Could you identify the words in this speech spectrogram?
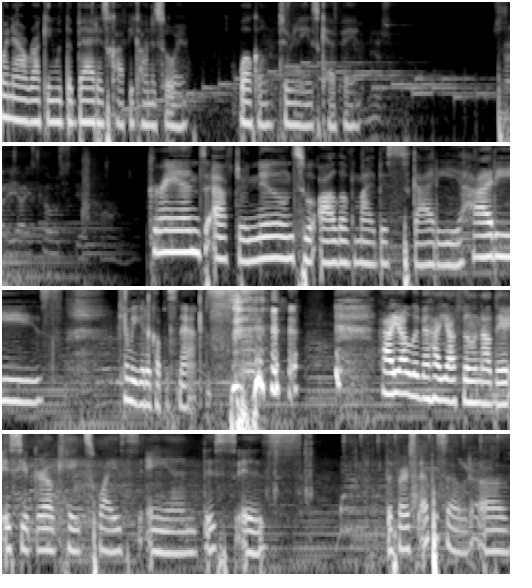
are now rocking with the baddest coffee connoisseur. Welcome to Renae's Cafe. Grand afternoon to all of my biscotti hotties. Can we get a couple snaps? How y'all living? How y'all feeling out there? It's your girl K Twice, and this is the first episode of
